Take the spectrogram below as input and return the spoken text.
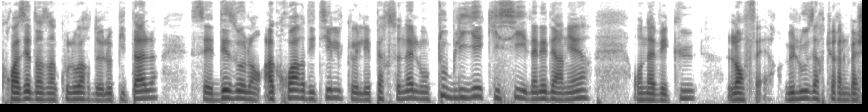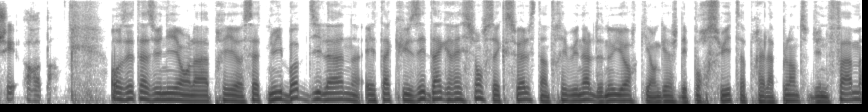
croisé dans un couloir de l'hôpital. C'est désolant à croire, dit-il, que les personnels ont oublié qu'ici, l'année dernière, on a vécu l'enfer. Mulhouse, Arthur Elbaché, Europe 1. Aux États-Unis, on l'a appris euh, cette nuit, Bob Dylan est accusé d'agression sexuelle. C'est un tribunal de New York qui engage des poursuites après la plainte d'une femme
